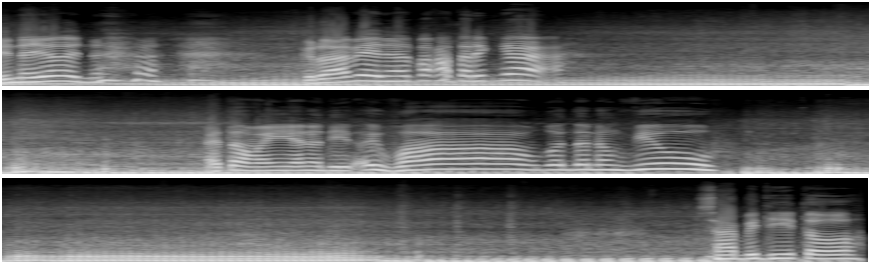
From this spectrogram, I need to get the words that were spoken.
Yun na yun. Grabe, napakatarik nga. Ito, may ano dito. Ay, wow! Ang ganda ng view. Sabi dito,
